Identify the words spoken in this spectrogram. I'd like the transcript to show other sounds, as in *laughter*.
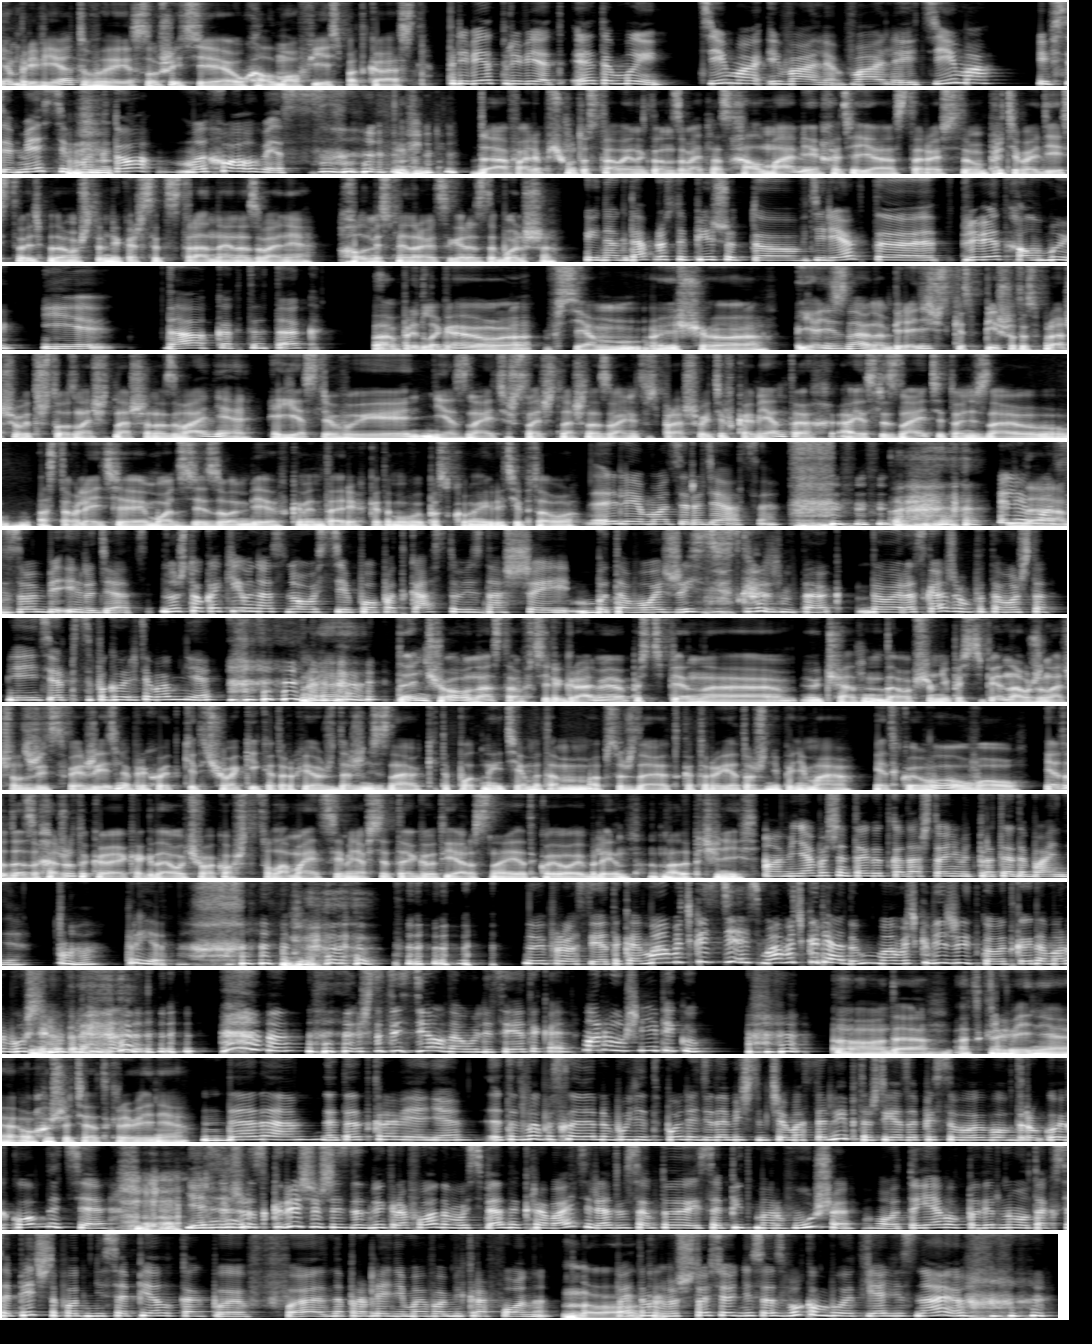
Всем привет! Вы слушаете «У холмов есть подкаст». Привет-привет! Это мы, Тима и Валя. Валя и Тима. И все вместе мы *laughs* кто? Мы Холмис. *laughs* Да, Валя почему-то стала иногда называть нас холмами, хотя я стараюсь этому противодействовать, потому что мне кажется, это странное название. Холмис мне нравится гораздо больше. Иногда просто пишут э, в директ э, «Привет, холмы!» И да, как-то так. Э, предлагаю всем еще я не знаю, нам периодически пишут и спрашивают, что значит наше название. И если вы не знаете, что значит наше название, то спрашивайте в комментах. А если знаете, то, не знаю, оставляйте эмодзи зомби в комментариях к этому выпуску или типа того. Или эмодзи радиация. *laughs* Или эмодзи зомби и радиация. Ну что, какие у нас новости по подкасту из нашей бытовой жизни, *laughs* скажем так? Давай расскажем, потому что мне не терпится поговорить обо мне. *laughs* Да ничего, у нас там в Телеграме постепенно э, чат, да, в общем, не постепенно, а уже начал жить своей жизнью. Приходят какие-то чуваки, которых я уже даже не знаю, какие-то потные темы там обсуждают, которые я тоже не понимаю. Я такой, воу-воу. Я туда захожу такая, когда у чуваков что-то ломается, и меня все тегают яростно, и я такой, ой, блин, надо починить. А меня обычно тегают, когда что-нибудь про Теда Банди. Ага, приятно. Ну и просто я такая, мамочка здесь, мамочка рядом, мамочка бежит к вам. Это когда Марвуша *laughs* Что ты сделал на улице? Я такая, Марвуша, я бегу. О, да, откровение, ох уж эти откровения. Да-да, это откровение. Этот выпуск, наверное, будет более динамичным, чем остальные, потому что я записываю его в другой комнате. *laughs* Я сижу, скрючившись над микрофоном у себя на кровати, рядом со мной сопит Марвуша. Вот. Но я его повернула так сопеть, чтобы он не сопел как бы в направлении моего микрофона. Но Поэтому как... что сегодня со звуком будет, я не знаю.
